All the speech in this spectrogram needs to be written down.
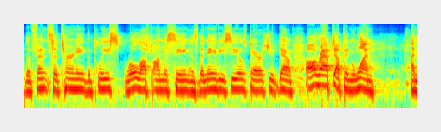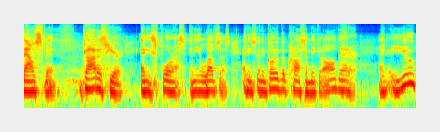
defense attorney, the police roll up on the scene as the Navy SEALs parachute down, all wrapped up in one announcement. God is here and He's for us and He loves us and He's going to go to the cross and make it all better. And you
